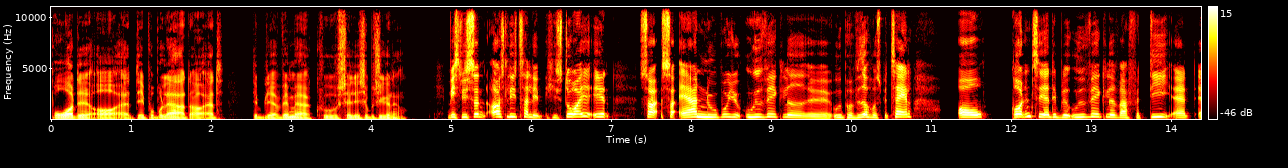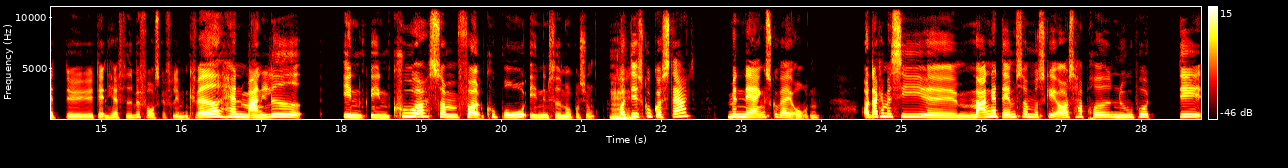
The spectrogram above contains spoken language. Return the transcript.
bruger det, og at det er populært, og at det bliver ved med at kunne sælges i butikkerne. Hvis vi sådan også lige tager lidt historie ind, så, så er Nubo jo udviklet øh, ude på Videre Hospital, og grunden til, at det blev udviklet, var fordi, at, at øh, den her fedmeforsker Flemming Kvade, han manglede en, en kur, som folk kunne bruge inden en fedmeoperation. Mm. Og det skulle gå stærkt, men næringen skulle være i orden. Og der kan man sige, øh, mange af dem, som måske også har prøvet Nubo, det,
